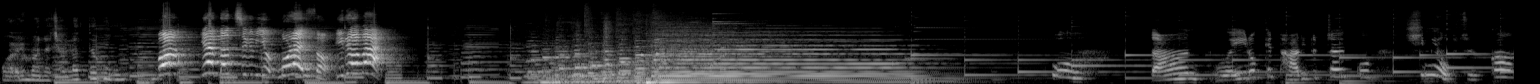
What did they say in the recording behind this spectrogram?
얼마나 잘났다고. 뭐? 야, 너 지금 이- 뭐라 했어? 이리 와봐. 난 왜 이렇게 다리도 짧고 힘이 없을까?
